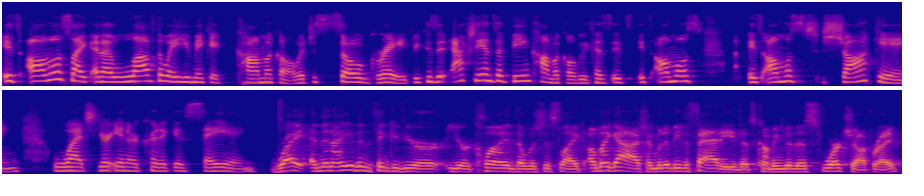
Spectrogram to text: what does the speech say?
it's almost like, and I love the way you make it comical, which is so great because it actually ends up being comical because it's, it's almost, it's almost shocking what your inner critic is saying. Right. And then I even think of your your client that was just like, "Oh my gosh, I'm going to be the fatty that's coming to this workshop," right?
